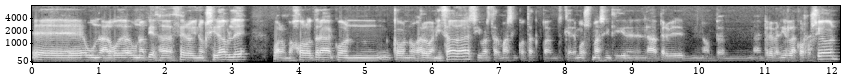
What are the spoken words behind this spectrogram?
eh, una pieza de acero inoxidable o a lo mejor otra con, con galvanizadas y va a estar más en contacto, queremos más incidir en, la, en prevenir la corrosión.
